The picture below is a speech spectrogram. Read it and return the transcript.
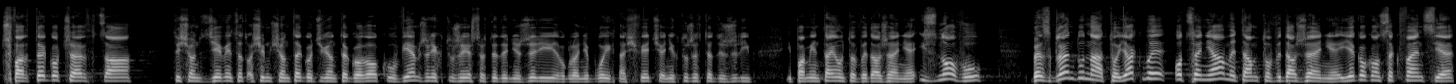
4 czerwca 1989 roku. Wiem, że niektórzy jeszcze wtedy nie żyli, w ogóle nie było ich na świecie, niektórzy wtedy żyli i pamiętają to wydarzenie. I znowu, bez względu na to, jak my oceniamy tamto wydarzenie i jego konsekwencje,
